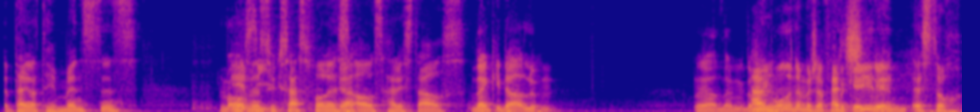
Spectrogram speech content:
ik denk dat hij minstens Maar even die, succesvol is Ja? als Harry Styles. denk je dat... Ja, dan, dan moet je En gewoon de nummers even Ed bekijken. hè. Sheeran is toch...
